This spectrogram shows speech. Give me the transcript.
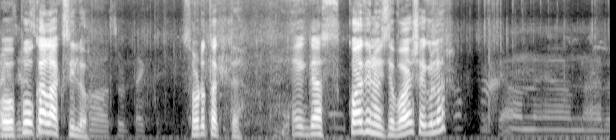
ও পোকা লাগছিল। ছোট থাকতে। এই গাছ কয়দিন হয়েছে বয়স এগুলোর? মানে।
